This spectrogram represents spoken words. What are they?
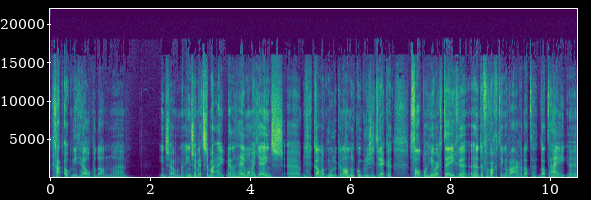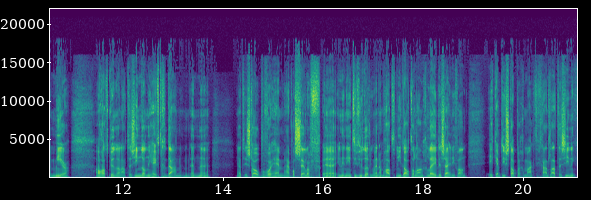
Gaat ook niet helpen dan in zo'n eh, in zo'n wedstrijd. Maar ik ben het helemaal met je eens. Eh, je kan ook moeilijk een andere conclusie trekken. Het valt nog heel erg tegen. Eh, de verwachtingen waren dat, dat hij meer al had kunnen laten zien dan hij heeft gedaan. En, en ja, het is te hopen voor hem. Hij was zelf in een interview dat ik met hem had, niet al te lang geleden, zei hij van, ik heb die stappen gemaakt, ik ga het laten zien. Ik,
